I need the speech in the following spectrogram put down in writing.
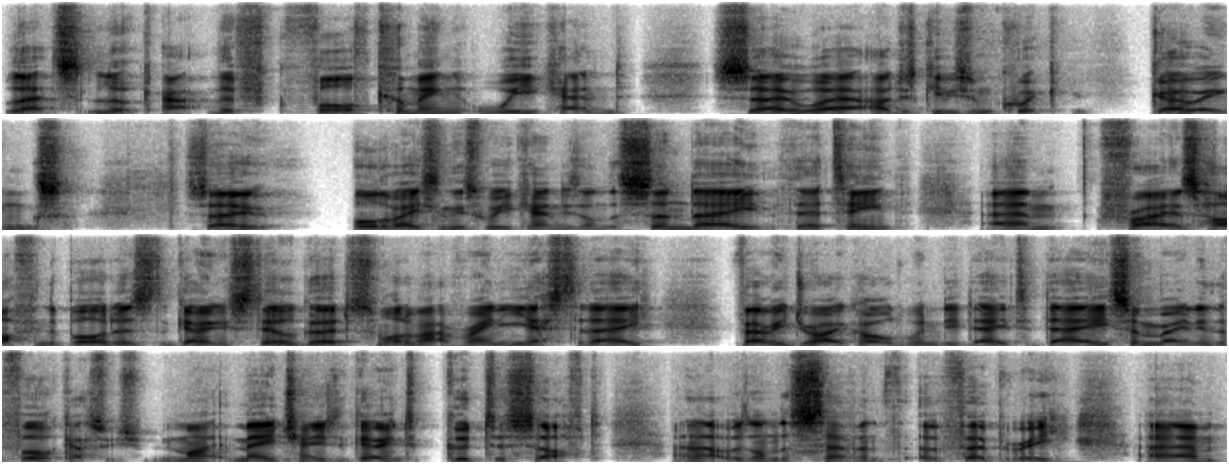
let's look at the f- forthcoming weekend. So uh, I'll just give you some quick goings. So all the racing this weekend is on the Sunday, the 13th. Um, Friars Haugh in the borders. The going is still good. Small amount of rain yesterday. Very dry, cold, windy day today. Some rain in the forecast, which might may change the going to good to soft, and that was on the seventh of February. Um,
